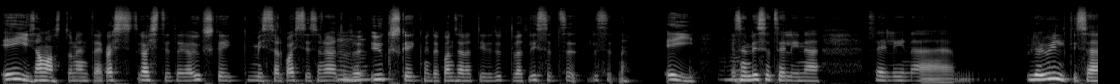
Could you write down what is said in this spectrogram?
ei samastu nende kast, kastidega, ükskõik, mis seal passis on öeldud mm, -hmm. ükskõik, mida konservatiivid ütlevad, lihtsalt see, lihtsalt noh, ei mm. -hmm. ja see on lihtsalt selline, selline üleüldise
